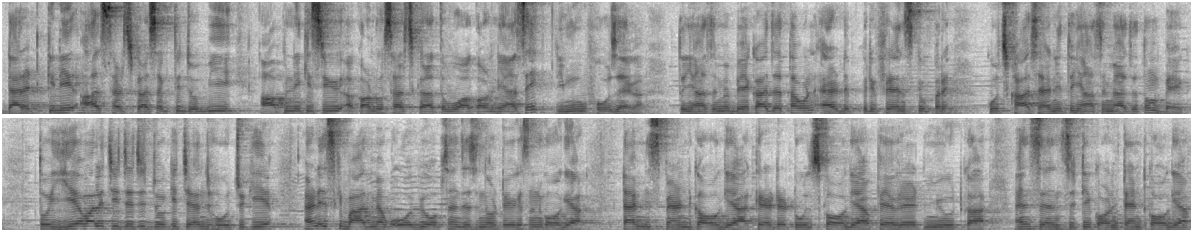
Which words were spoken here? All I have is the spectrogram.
डायरेक्ट क्लियर आज सर्च कर सकते हो। जो भी आपने किसी अकाउंट को सर्च करा तो वो अकाउंट यहाँ से रिमूव हो जाएगा। तो यहाँ से मैं बैक आ जाता हूँ एड प्रिफ्रेंस के ऊपर कुछ खास है नहीं तो यहाँ से मैं आ जाता हूँ बैक तो ये वाली चीज़ें जो कि चेंज हो चुकी है। एंड इसके बाद में आपको और भी ऑप्शन जैसे नोटिफिकेशन का हो गया टाइम स्पेंड का हो गया क्रिएटर टूल्स का हो गया फेवरेट म्यूट का एंड सेंसिटिव कंटेंट का हो गया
